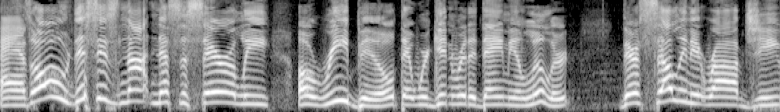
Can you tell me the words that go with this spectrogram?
as oh, this is not necessarily a rebuild that we're getting rid of Damian Lillard. They're selling it, Rob G,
